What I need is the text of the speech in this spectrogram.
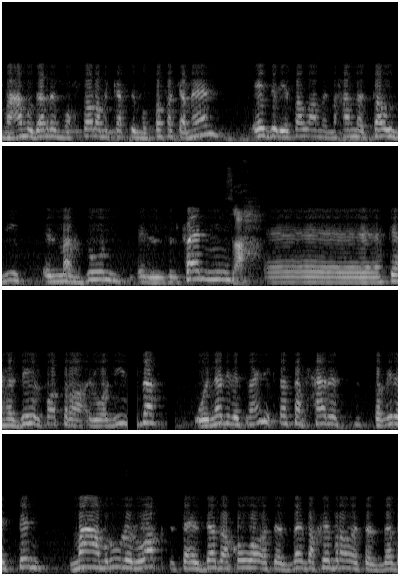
معاه مدرب محترم الكابتن مصطفى كمال قدر يطلع من محمد فوزي المخزون الفني صح. آه، في هذه الفترة الوجيزة. والنادي الإسماعيلي اكتسب حارس صغير السن مع مرور الوقت سيزداد قوة وسيزداد خبرة وسيزداد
